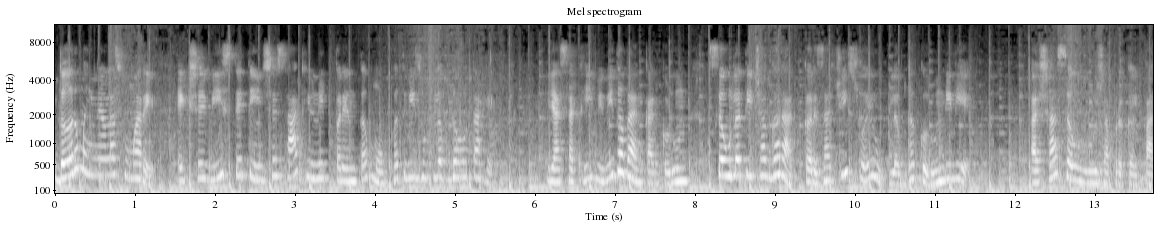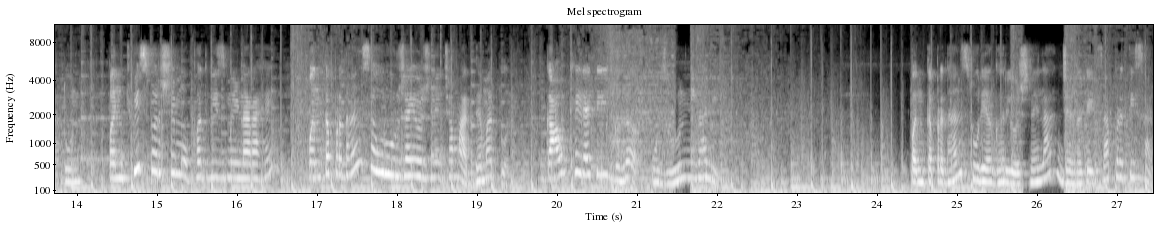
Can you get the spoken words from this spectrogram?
दर महिन्याला सुमारे एकशे वीस ते तीनशे साठ युनिट पर्यंत मोफत वीज उपलब्ध होत आहे. यासाठी विविध बँकांकडून सवलतीच्या घरात कर्जाची सोय उपलब्ध करून दिली आहे. अशा सौर ऊर्जा प्रकल्पातून पंचवीस वर्षे मोफत वीज मिळणार आहे. पंतप्रधान सौर ऊर्जा योजनेच्या माध्यमातून गावखेड्यातील घरं उजळून निघाली. पंतप्रधान सूर्यघर योजनेला जनतेचा प्रतिसाद.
